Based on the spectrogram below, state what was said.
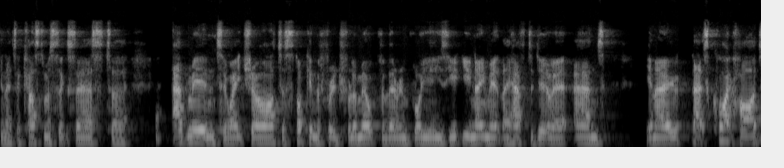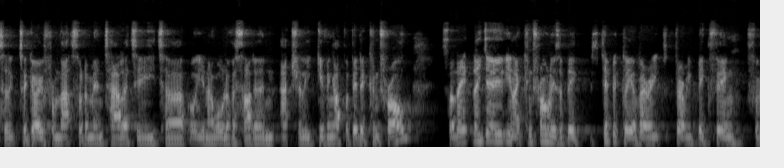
you know, to customer success to admin to HR to stocking the fridge full of milk for their employees. You, you name it, they have to do it and you know that's quite hard to, to go from that sort of mentality to or, you know all of a sudden actually giving up a bit of control. So they, they do you know control is a big it's typically a very very big thing for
